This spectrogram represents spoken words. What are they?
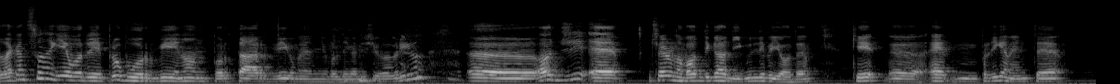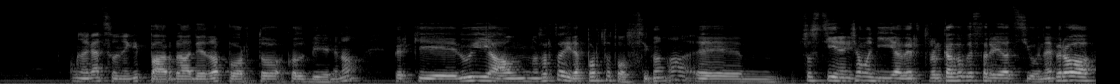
la canzone che io vorrei proporvi, non portarvi, come il mio collega diceva prima, eh, oggi è C'era una vodka di Quille Peyote che eh, è mh, praticamente una canzone che parla del rapporto col bere, no? Perché lui ha una sorta di rapporto tossico, no? E, sostiene, diciamo, di aver troncato questa relazione, però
